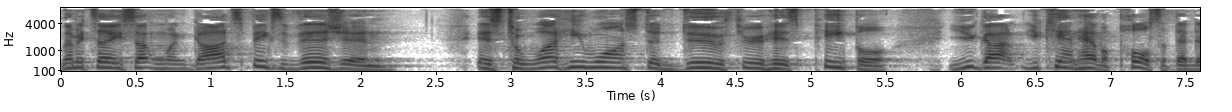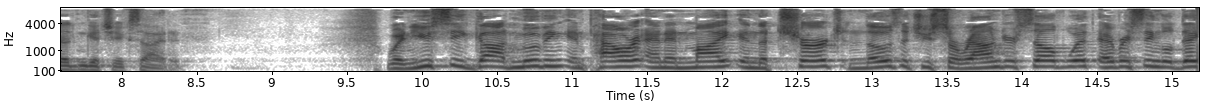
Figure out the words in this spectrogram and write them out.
Let me tell you something. When God speaks vision, as to what he wants to do through his people, you got you can't have a pulse if that doesn't get you excited. When you see God moving in power and in might in the church and those that you surround yourself with every single day,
